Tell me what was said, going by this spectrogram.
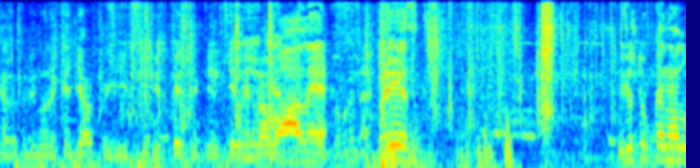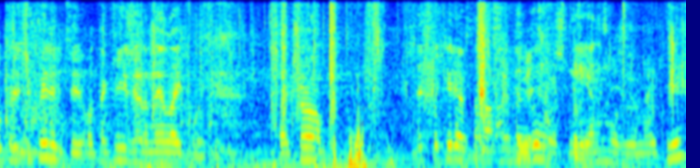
каже, тобі велике дякую. І всі підписники, які вигравали приз. У Ютуб каналу Причепилівці отакий жирний лайкосик. Так що десь потерявся наш виграшний, я не можу його знайти.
